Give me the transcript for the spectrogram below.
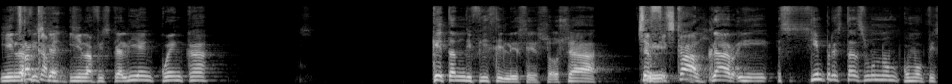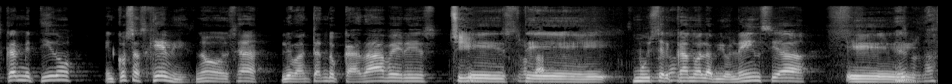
Y en, la y en la fiscalía en Cuenca, ¿qué tan difícil es eso? O sea. Ser fiscal. Claro, y es- siempre estás uno como fiscal metido en cosas heavy, ¿no? O sea, levantando cadáveres, Sí, es este, muy cercano a la violencia. eh, Es verdad.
